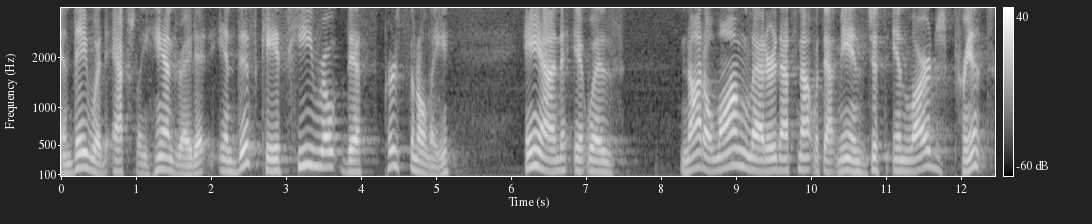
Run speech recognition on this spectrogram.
and they would actually handwrite it. In this case, he wrote this personally, and it was not a long letter. That's not what that means, just in large print.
